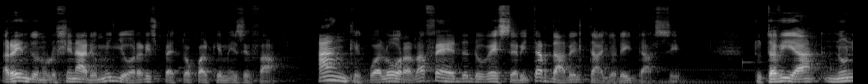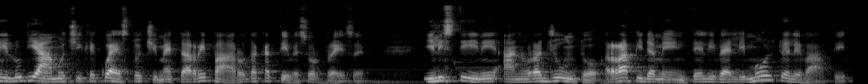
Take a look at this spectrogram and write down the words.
rendono lo scenario migliore rispetto a qualche mese fa, anche qualora la Fed dovesse ritardare il taglio dei tassi. Tuttavia, non illudiamoci che questo ci metta al riparo da cattive sorprese. I listini hanno raggiunto rapidamente livelli molto elevati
